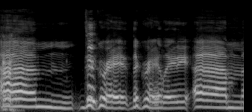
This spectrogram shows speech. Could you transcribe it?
um, the gray, the gray lady. Um,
